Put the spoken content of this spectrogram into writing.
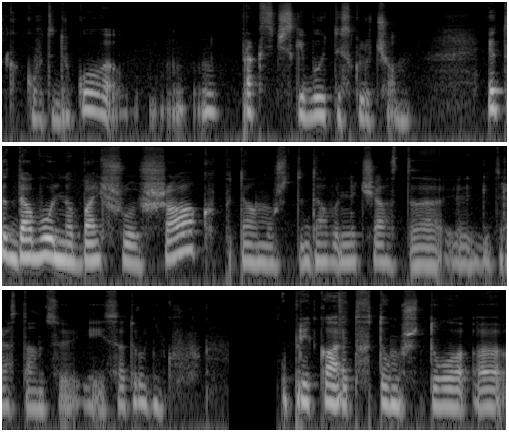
какого-то другого, практически будет исключен. Это довольно большой шаг, потому что довольно часто э, гидростанцию и сотрудников упрекают в том, что э,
